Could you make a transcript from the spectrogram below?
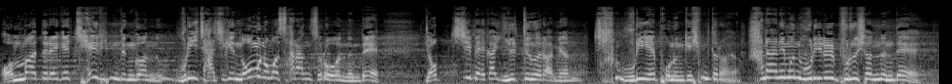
엄마들에게 제일 힘든 건 우리 자식이 너무너무 사랑스러웠는데 옆집 애가 1등을 하면 참 우리 애 보는 게 힘들어요. 하나님은 우리를 부르셨는데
